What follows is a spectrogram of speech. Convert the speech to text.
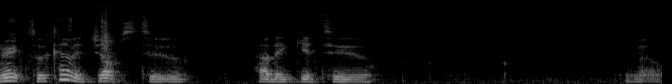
Right, so it kind of jumps to how they get to, you know,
